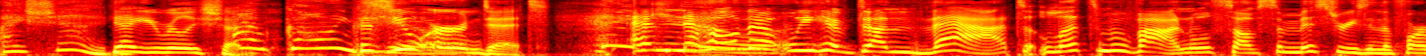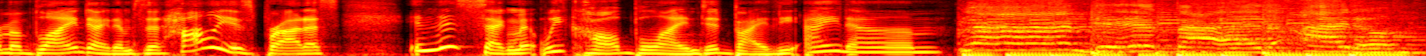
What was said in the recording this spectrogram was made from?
I should. Yeah, you really should. I'm going because you earned it. and you. now that we have done that, let's move on. We'll solve some mysteries in the form of blind items that Holly has brought us in this segment we call "Blinded by the Item." Blinded by the item.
